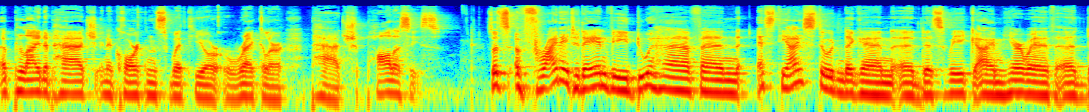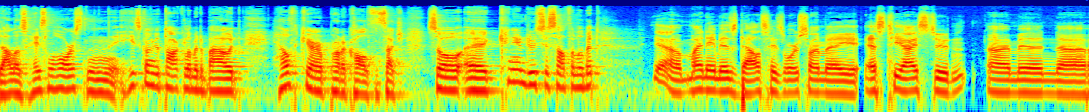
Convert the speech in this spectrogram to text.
Apply the patch in accordance with your regular patch policies. So it's a Friday today, and we do have an STI student again uh, this week. I'm here with uh, Dallas Haselhorst, and he's going to talk a little bit about healthcare protocols and such. So, uh, can you introduce yourself a little bit? Yeah, my name is Dallas Haselhorst. I'm a STI student. I'm in uh,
